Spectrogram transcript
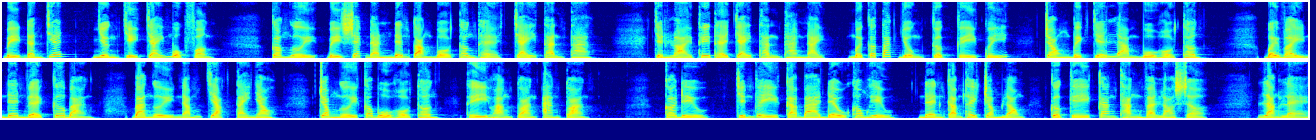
bị đánh chết nhưng chỉ cháy một phần. Có người bị xét đánh đến toàn bộ thân thể cháy thành than. Chính loại thi thể cháy thành than này mới có tác dụng cực kỳ quý trong việc chế làm bùa hộ thân. Bởi vậy nên về cơ bản, ba người nắm chặt tay nhau. Trong người có bùa hộ thân thì hoàn toàn an toàn. Có điều, chính vì cả ba đều không hiểu nên cảm thấy trong lòng cực kỳ căng thẳng và lo sợ, lặng lẽ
